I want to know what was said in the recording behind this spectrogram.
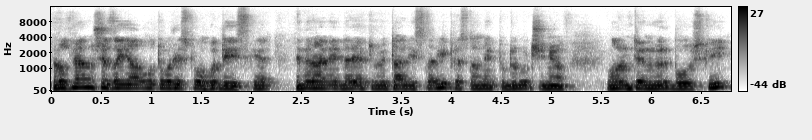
Розглянувши заяву товариства Годиське, генеральний директор Віталій Старий, представник по дорученню Валентин Вербовський,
